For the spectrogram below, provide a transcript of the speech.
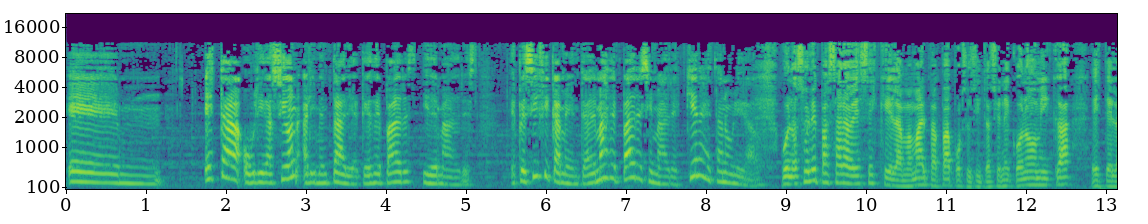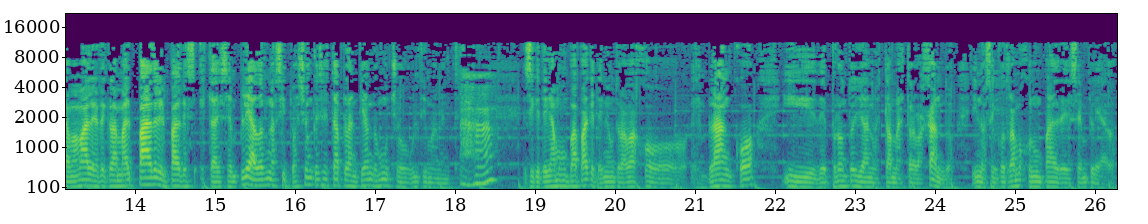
Em, esta obligación alimentaria que es de padres y de madres específicamente, además de padres y madres, ¿quiénes están obligados? Bueno, suele pasar a veces que la mamá, el papá, por su situación económica, este, la mamá le reclama al padre, el padre está desempleado. Es una situación que se está planteando mucho últimamente. Ajá. Decir, que teníamos un papá que tenía un trabajo en blanco y de pronto ya no está más trabajando y nos encontramos con un padre desempleado.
